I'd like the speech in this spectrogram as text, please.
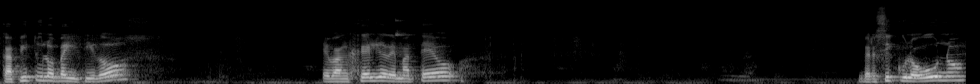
Capítulo 22, Evangelio de Mateo, versículo 1,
